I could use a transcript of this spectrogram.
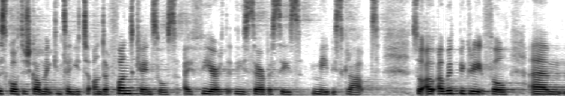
the Scottish Government continue to underfund councils, I fear that these services may be scrapped. So I, I would be grateful um,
